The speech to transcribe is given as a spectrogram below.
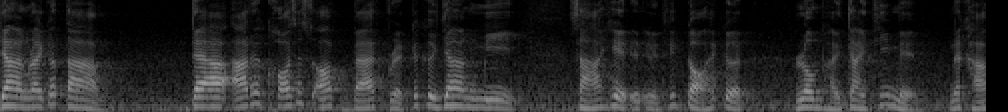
อย่างไรก็ตาม there are other causes of bad breath ก็คือยังมีสาเหตุอื่น ๆ ที่ก่อให้เกิดลมหายใจที่เหม็นนะครับ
